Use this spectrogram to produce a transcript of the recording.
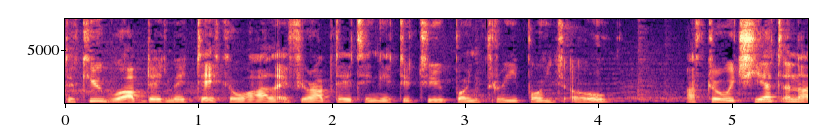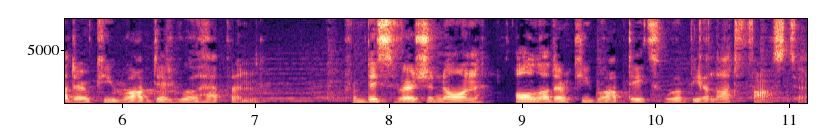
The Cubo update may take a while if you're updating it to 2.3.0, after which yet another Cubo update will happen. From this version on, all other Cubo updates will be a lot faster.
